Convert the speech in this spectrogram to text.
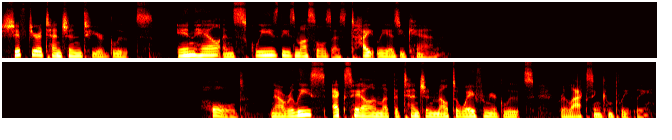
Shift your attention to your glutes. Inhale and squeeze these muscles as tightly as you can. Hold. Now release, exhale, and let the tension melt away from your glutes, relaxing completely.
